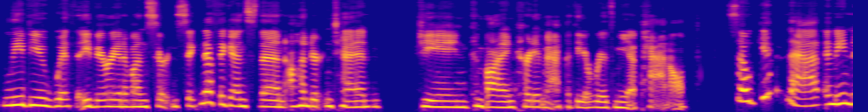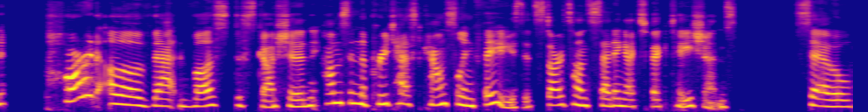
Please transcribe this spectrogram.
leave you with a variant of uncertain significance than 110 gene combined cardiomyopathy arrhythmia panel. So given that, I mean, part of that VUS discussion comes in the pretest counseling phase. It starts on setting expectations. So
